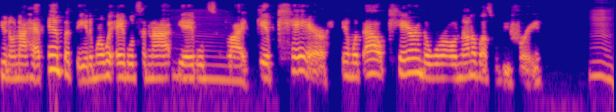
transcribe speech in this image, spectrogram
you know, not have empathy, the more we're able to not be able to Mm. like give care. And without care in the world, none of us will be free. Mm.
